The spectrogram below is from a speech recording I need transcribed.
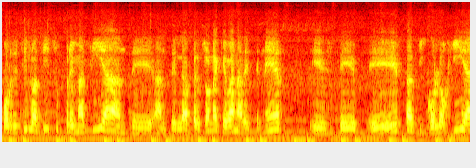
por decirlo así, supremacía ante, ante la persona que van a detener, este, eh, esta psicología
